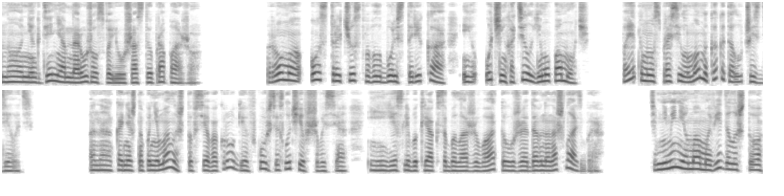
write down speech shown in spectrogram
но нигде не обнаружил свою ушастую пропажу. Рома остро чувствовал боль старика и очень хотел ему помочь. Поэтому спросил у мамы, как это лучше сделать. Она, конечно, понимала, что все в округе в курсе случившегося, и если бы Клякса была жива, то уже давно нашлась бы. Тем не менее, мама видела, что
